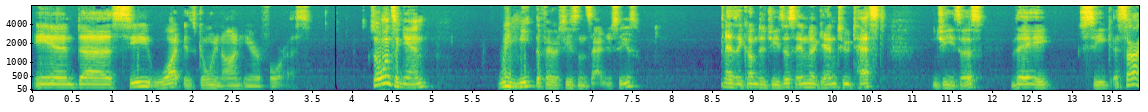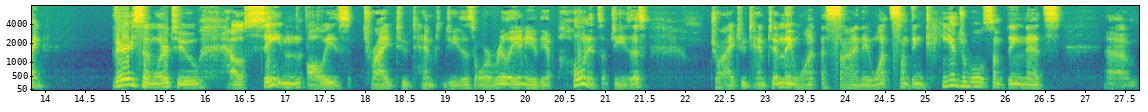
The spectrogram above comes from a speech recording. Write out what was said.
and uh, see what is going on here for us. So, once again, we meet the Pharisees and Sadducees as they come to Jesus, and again to test Jesus, they seek a sign. Very similar to how Satan always tried to tempt Jesus, or really any of the opponents of Jesus try to tempt him. They want a sign, they want something tangible, something that's um,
